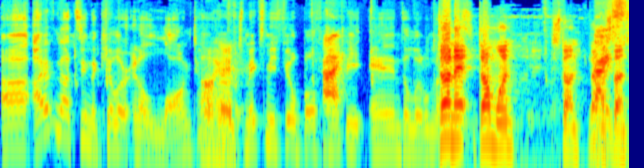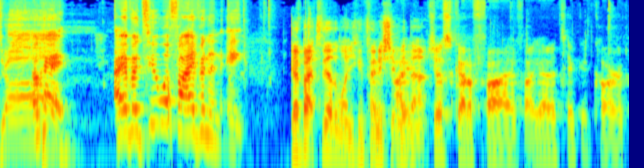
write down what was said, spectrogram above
Uh, I have not seen the killer in a long time, Oh, hey. which makes me feel both Hi. happy and a little nervous. Done it. Done one. It's done. That Nice. was done. job. Okay, I have a two, a five, and an eight. Go back to the other one. You can finish it with I that. just got a five. I gotta take a card.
